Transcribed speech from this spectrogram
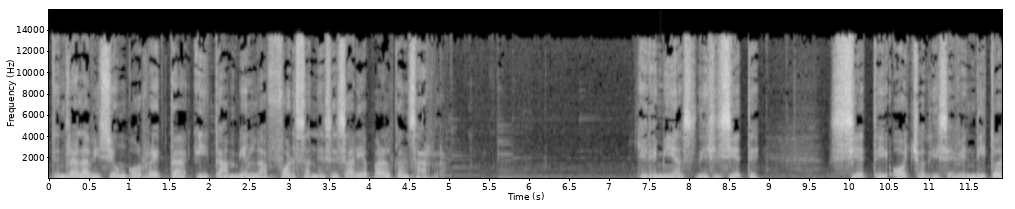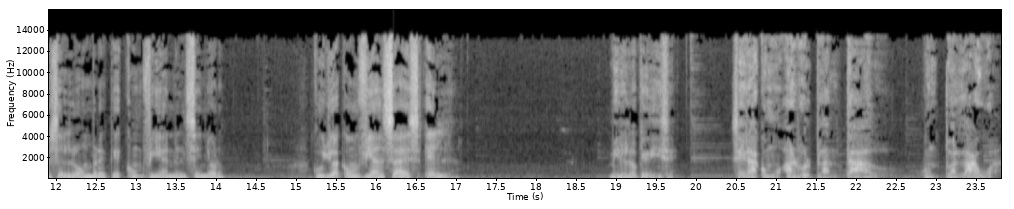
tendrá la visión correcta y también la fuerza necesaria para alcanzarla. Jeremías 17, 7 y 8 dice, bendito es el hombre que confía en el Señor, cuya confianza es Él. Mire lo que dice, será como árbol plantado junto al agua,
